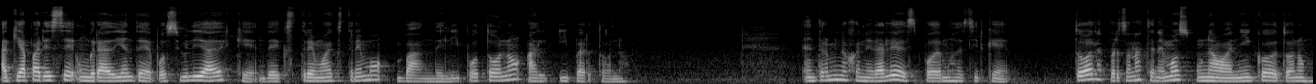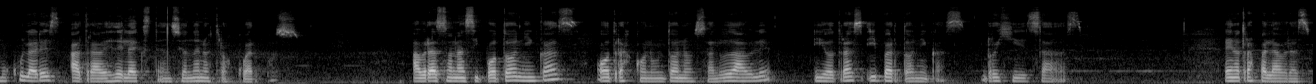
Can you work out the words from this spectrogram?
Aquí aparece un gradiente de posibilidades que de extremo a extremo van del hipotono al hipertono. En términos generales podemos decir que todas las personas tenemos un abanico de tonos musculares a través de la extensión de nuestros cuerpos. Habrá zonas hipotónicas, otras con un tono saludable y otras hipertónicas, rigidizadas. En otras palabras,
